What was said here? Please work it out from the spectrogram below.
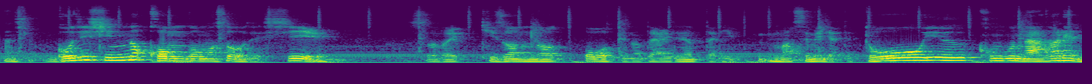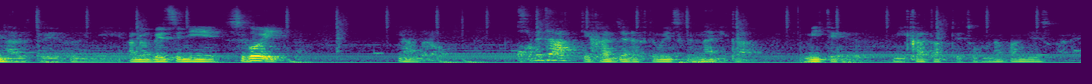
なんでしょうご自身の今後もそうですし、その既存の大手の代理店だったりマスメディアってどういう今後流れになるというふうにあの別にすごいなんだろうこれだっていう感じじゃなくてもいいですけど何か見てる見方ってどんな感じですかね、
